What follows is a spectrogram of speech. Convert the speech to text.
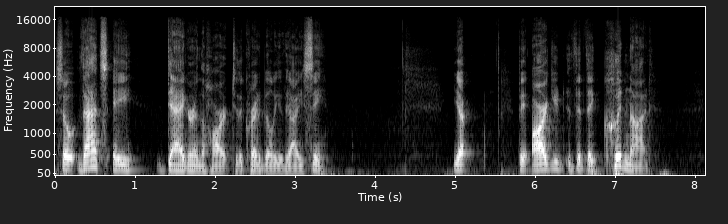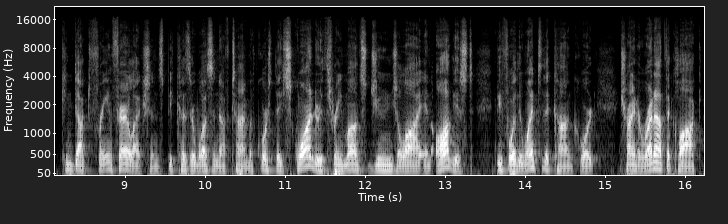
So that's a dagger in the heart to the credibility of the IEC. Yep, they argued that they could not conduct free and fair elections because there was enough time. Of course, they squandered three months, June, July, and August, before they went to the ConCourt, trying to run out the clock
